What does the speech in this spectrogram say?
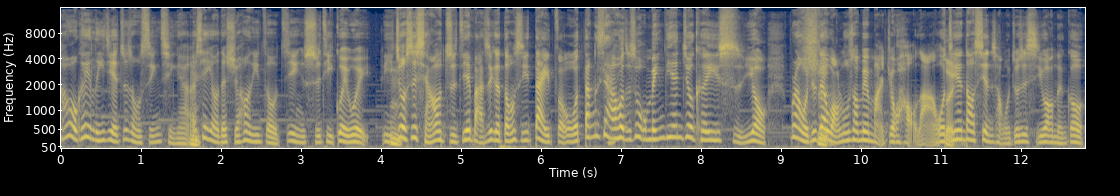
好，我可以理解这种心情哎、嗯。而且有的时候你走进实体柜位，你嗯。就是想要直接把这个东西带走，我当下或者是我明天就可以使用，不然我就在网络上面买就好啦。我今天到现场，我就是希望能够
